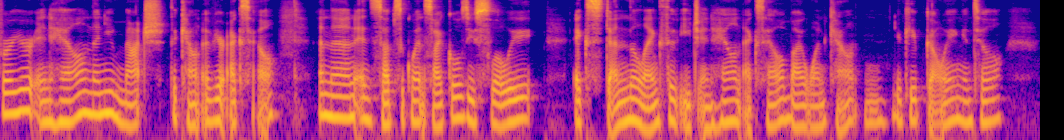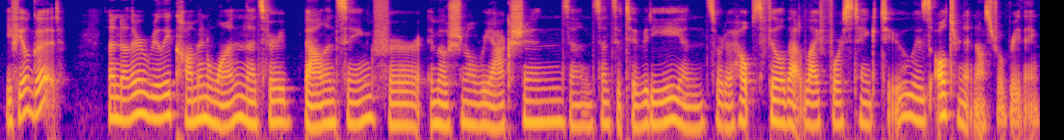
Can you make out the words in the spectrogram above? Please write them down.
for your inhale, and then you match the count of your exhale. And then in subsequent cycles, you slowly extend the length of each inhale and exhale by one count, and you keep going until you feel good. Another really common one that's very balancing for emotional reactions and sensitivity and sort of helps fill that life force tank too is alternate nostril breathing.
